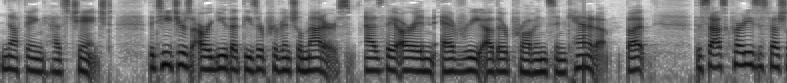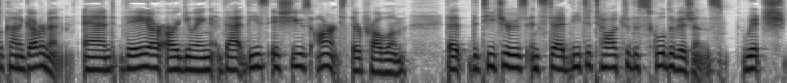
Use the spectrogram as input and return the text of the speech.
Nothing has changed. The teachers argue that these are provincial matters, as they are in every other province in Canada. But the Sask Party is a special kind of government, and they are arguing that these issues aren't their problem, that the teachers instead need to talk to the school divisions, which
